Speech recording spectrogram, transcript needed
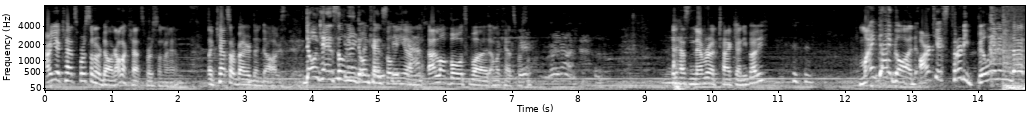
Are you a cats person or dog? I'm a cats person, man. Like cats are better than dogs. Don't cancel me, don't cancel me. Um, I love both, but I'm a cats person. It has never attacked anybody. My guy god, RTX 30 billion in that.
